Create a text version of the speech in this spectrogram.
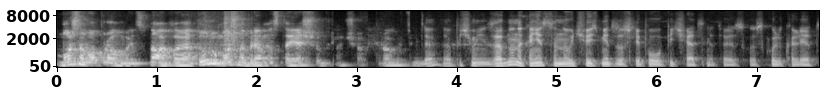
можно попробовать. Ну, а клавиатуру можно прям настоящую прям что, трогать. Да, да, почему нет? Заодно, наконец-то, научусь методу слепого печатания, то есть сколько лет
